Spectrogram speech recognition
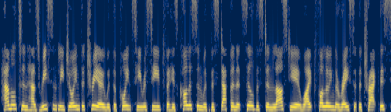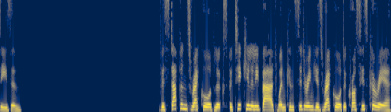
Hamilton has recently joined the trio with the points he received for his collision with Verstappen at Silverstone last year wiped following the race at the track this season. Verstappen's record looks particularly bad when considering his record across his career.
